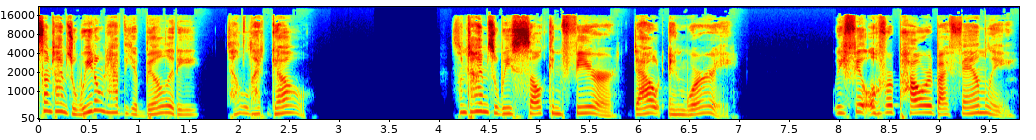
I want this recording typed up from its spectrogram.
sometimes we don't have the ability to let go. Sometimes we sulk in fear, doubt, and worry. We feel overpowered by family,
